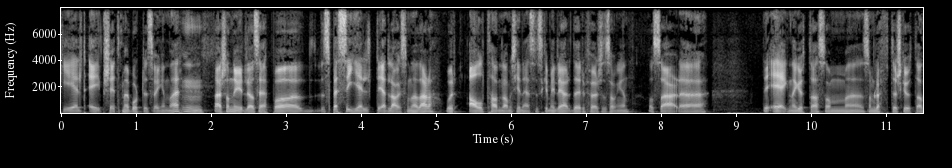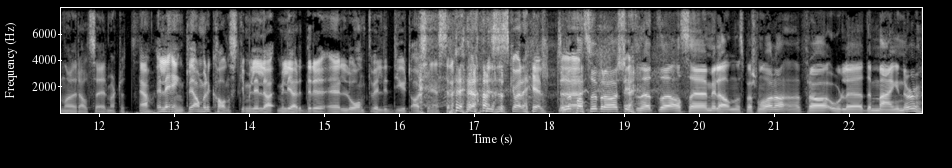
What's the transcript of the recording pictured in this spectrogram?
helt apeshit med bortesvingen der. Mm. Det er så nydelig å se på, spesielt i et lag som det der, da, hvor alt handler om kinesiske milliarder før sesongen. Og så er det de egne gutta som, uh, som løfter skuta når alt ser mørkt ut. Ja, eller egentlig amerikanske milliarder eh, lånt veldig dyrt av kinesere. hvis det skal være helt uh... det eh, passer bra å skyte ned et eh, AC Milan-spørsmål fra Ole de Magner.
